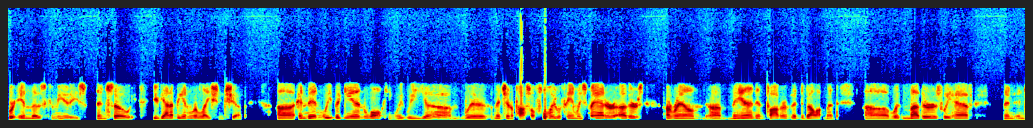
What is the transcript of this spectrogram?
we're in those communities. And so, you've got to be in relationship. Uh, and then we begin walking. We, we um, with mentioned Apostle Floyd with Families Matter, others around uh, men and fatherhood development. Uh, with mothers, we have and, and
